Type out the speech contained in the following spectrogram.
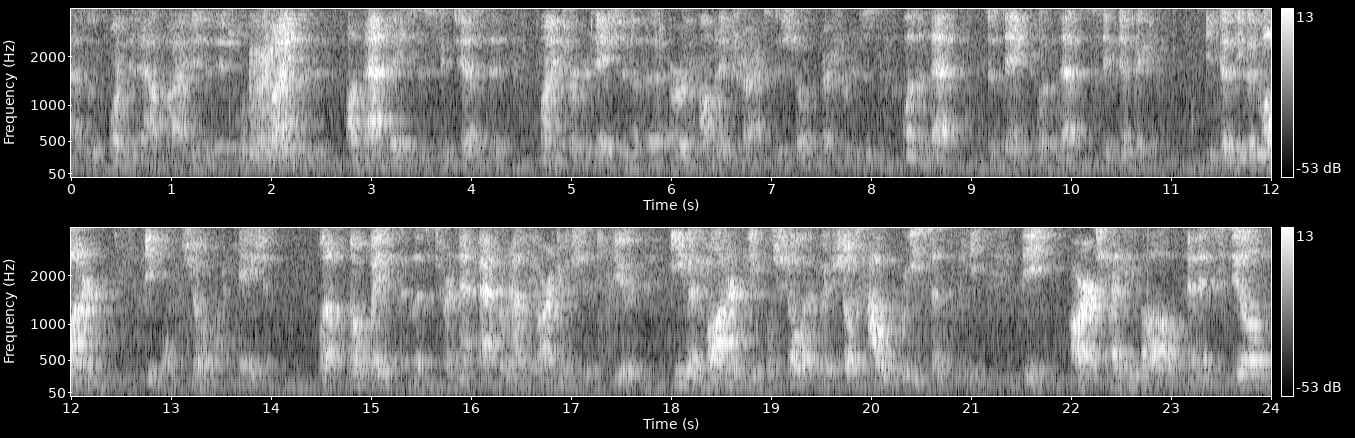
as was pointed out by an individual who tried to, on that basis, suggest that my interpretation of the early hominid tracks to show pressure ridges wasn't that distinct, wasn't that significant, because even modern people show on occasion. Well, no, wait a minute, let's turn that back around. The argument should be viewed. Even modern people show it, which shows how recently the arch has evolved, and it's still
